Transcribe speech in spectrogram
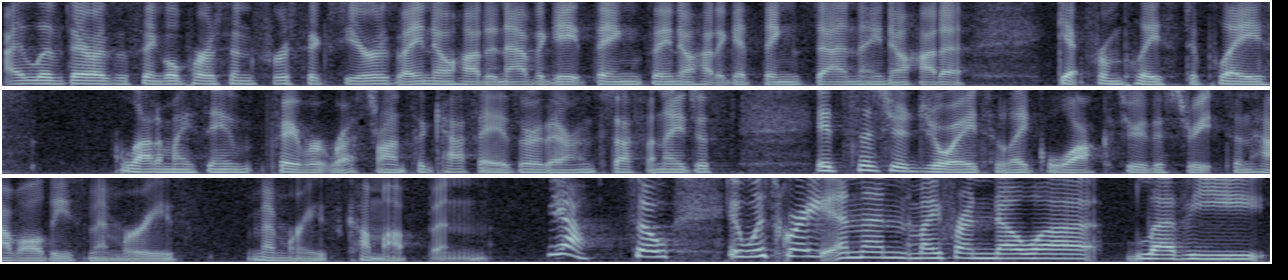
I lived there as a single person for 6 years. I know how to navigate things. I know how to get things done. I know how to get from place to place. A lot of my same favorite restaurants and cafes are there and stuff and I just it's such a joy to like walk through the streets and have all these memories memories come up and yeah so it was great and then my friend noah levy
